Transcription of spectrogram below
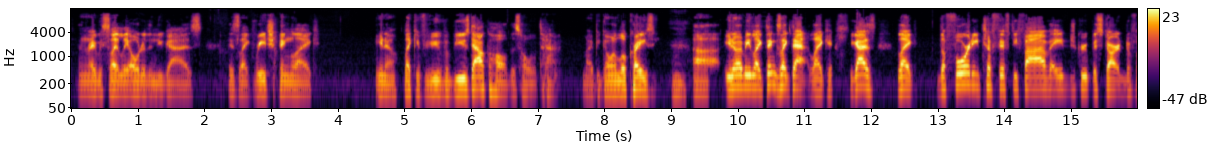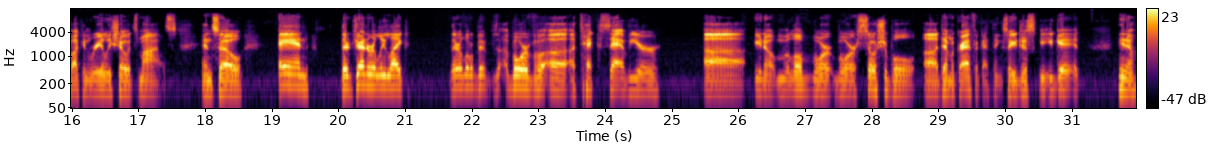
and maybe slightly older than you guys, is like reaching like, you know, like if you've abused alcohol this whole time, might be going a little crazy. Uh, you know what I mean? Like things like that. Like you guys like the 40 to 55 age group is starting to fucking really show its miles. And so and they're generally like they're a little bit more of a, a tech savvier uh you know a little more more sociable uh demographic i think so you just you get you know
